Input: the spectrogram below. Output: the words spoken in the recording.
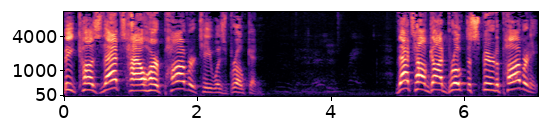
Because that's how her poverty was broken. That's how God broke the spirit of poverty.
